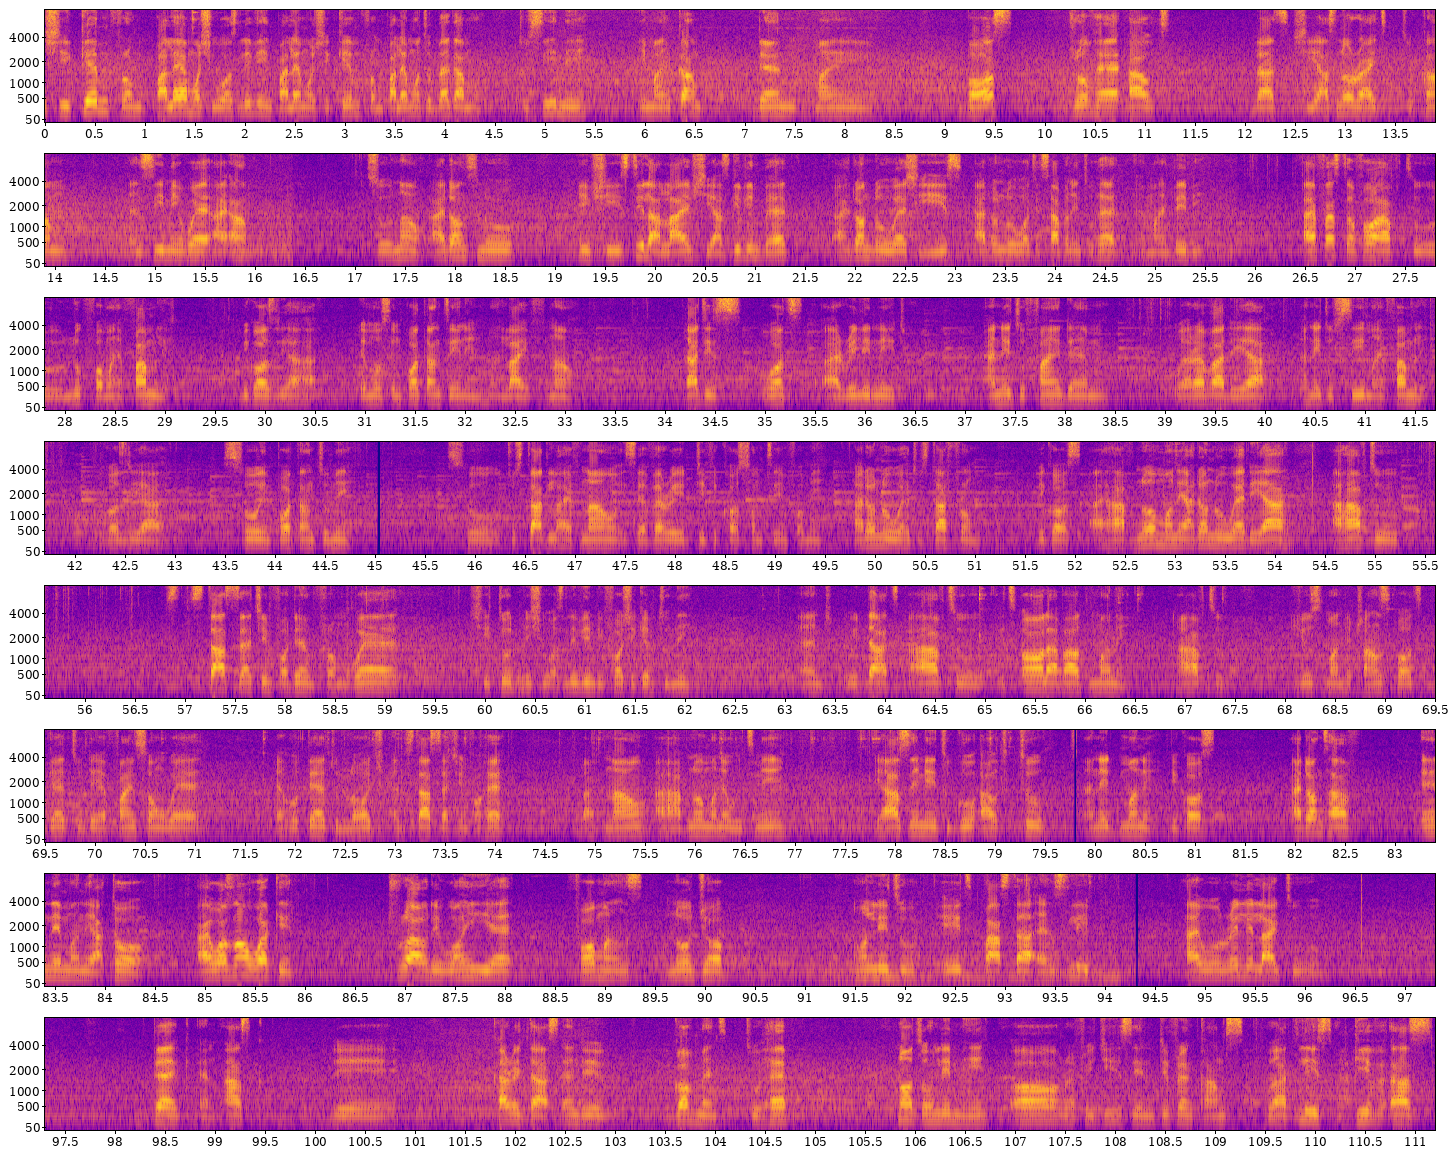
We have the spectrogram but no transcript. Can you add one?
She came from Palermo. She was living in Palermo. She came from Palermo to Bergamo to see me in my camp. Then my boss drove her out that she has no right to come and see me where I am. So now I don't know if she is still alive. She has given birth. I don't know where she is. I don't know what is happening to her and my baby. I first of all have to look for my family because they are the most important thing in my life now. That is what I really need. I need to find them wherever they are. I need to see my family because they are so important to me. So to start life now is a very difficult something for me. I don't know where to start from because I have no money. I don't know where they are. I have to start searching for them from where she told me she was living before she came to me. And with that, I have to, it's all about money. I have to use money, transport, get to there, find somewhere, a hotel to lodge and start searching for her. But now I have no money with me. They're asking me to go out too. I need money because I don't have any money at all. I was not working throughout the one year, four months, no job, only to eat pasta and sleep. I would really like to beg and ask the Caritas and the government to help not only me or refugees in different camps, but at least give us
